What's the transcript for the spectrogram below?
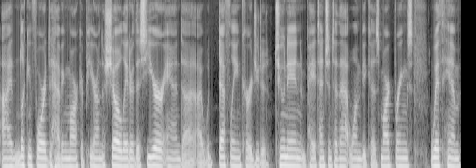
I'm looking forward to having Mark appear on the show later this year, and uh, I would definitely encourage you to tune in and pay attention to that one because Mark brings with him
